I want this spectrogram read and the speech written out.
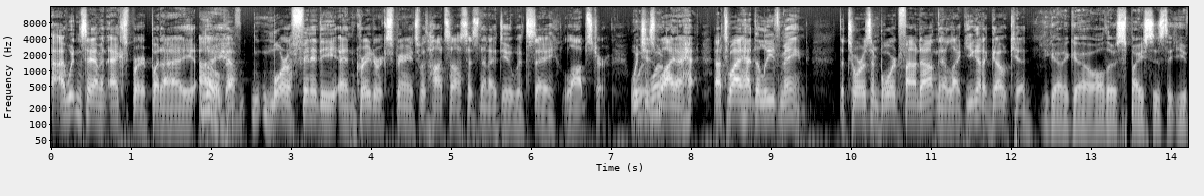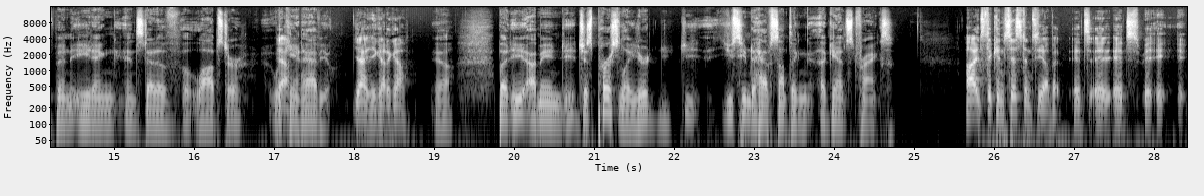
I wouldn't say I'm an expert, but I, I have more affinity and greater experience with hot sauces than I do with say lobster, which what, is why I ha- that's why I had to leave Maine the tourism board found out and they're like, you got to go, kid. You got to go. All those spices that you've been eating instead of lobster, we yeah. can't have you. Yeah, you got to go. Yeah, but I mean, just personally, you're you seem to have something against Frank's. Uh, it's the consistency of it. It's it, it's it, it,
